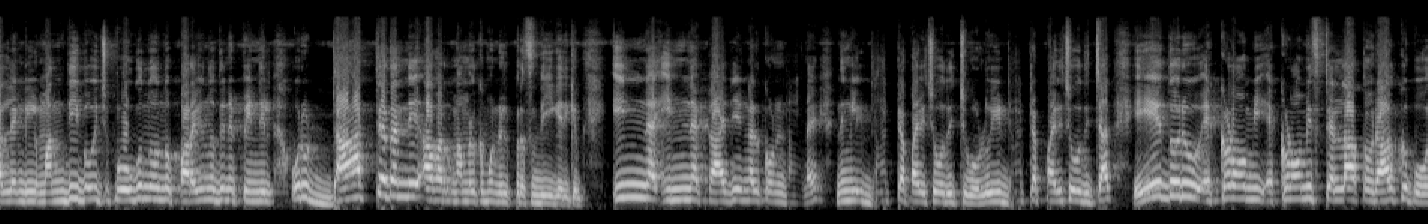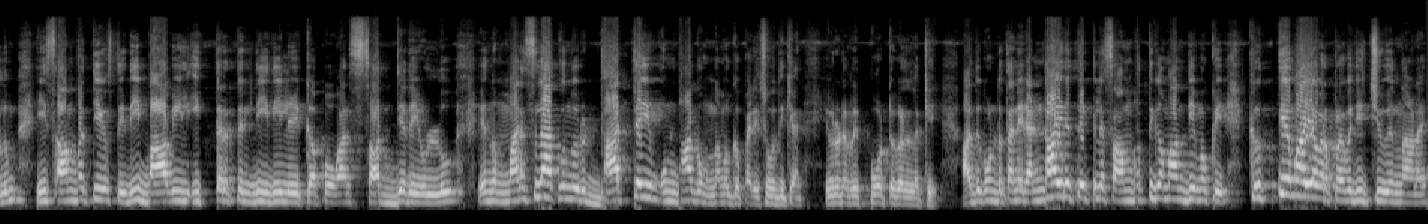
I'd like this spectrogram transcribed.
അല്ലെങ്കിൽ മന്ദീഭവിച്ച് പോകുന്നു എന്ന് പറയുന്നതിന് പിന്നിൽ ഒരു ഡാറ്റ തന്നെ അവർ നമ്മൾക്ക് മുന്നിൽ പ്രസിദ്ധീകരിക്കും. ഇന്ന ഇന്ന കാര്യങ്ങൾ കൊണ്ടാണ് നിങ്ങൾ ഈ ഡാറ്റ പരിശോധിച്ചുകൊള്ളൂ. ഈ ഡാറ്റ പരിശോധിച്ചാൽ ഏതൊരു എക്കണോമി എക്കണോമിസ്റ്റ് അല്ലാത്ത ഒരാൾക്ക് പോലും ഈ സാമ്പത്തിക സ്ഥിതി ഭാവിയിൽ ഇത്തരത്തിൽ രീതിയിലേക്ക് പോകാൻ സാധ്യതയുള്ളൂ എന്ന് മനസ്സിലാക്കുന്ന ഒരു ഡാറ്റയും ഉണ്ടാകും നമുക്ക് പരിശോധിക്കാൻ ഇവരുടെ റിപ്പോർട്ടുകളിലൊക്കെ. അതുകൊണ്ട് തന്നെ രണ്ടായിരത്തി എട്ടിലെ സാമ്പത്തിക മാന്ദ്യമൊക്കെ കൃത്യമായി അവർ പ്രവചിച്ചു എന്നാണ്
